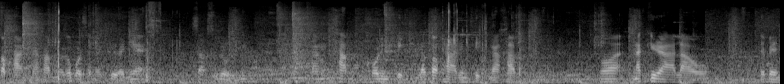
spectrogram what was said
คภัณฑ์นะครับ แล้วก็บริษัทเครือเนี่ยสนับสนุนทั้งทัพโอลิมปิกแล้วก็พาลิมปิกนะครับ เพราะว่านักกีฬาเราจะเป็น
